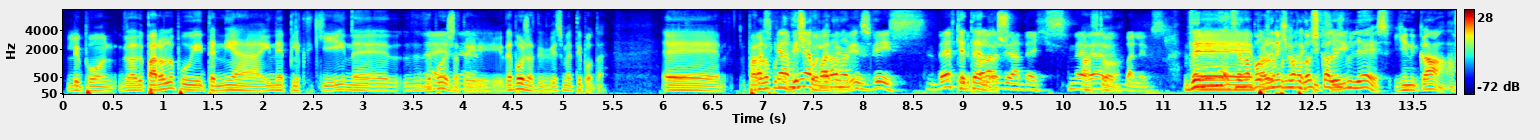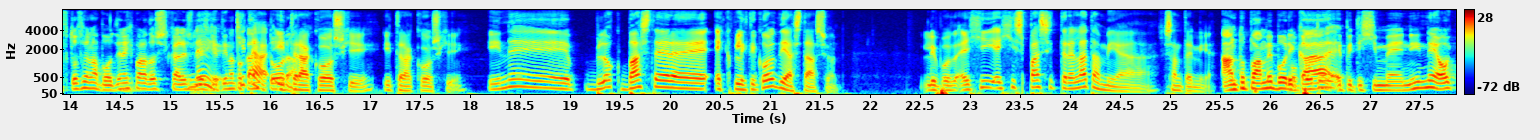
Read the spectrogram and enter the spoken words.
Λοιπόν, δηλαδή παρόλο που η ταινία είναι εκπληκτική, είναι, δεν Ναι, μπορείς ναι. να τη, δεν μπορείς να τη δεις με τίποτα. Ε, παρόλο που Βασικά, είναι δύσκολο μία φορά να θα τη τη δεις. δεις. Δεύτερη Και φορά δεν τέλος. την αντέχεις. Ναι, Αυτό. δεν την παλεύεις. Δεν είναι, Ε, θέλω να πω ότι παρόλο δεν έχει που είναι παραδώσει καλές εκπληκτική- δουλειές. Γενικά. Αυτό θέλω να πω. Δεν έχει παραδώσει καλές δουλειές. γιατί να το Ναι, κοίτα, κάνει τώρα. Οι 300, οι 300 είναι blockbuster ε, εκπληκτικών διαστάσεων. Λοιπόν, έχει, έχει σπάσει τρελά ταμεία σαν ταινία. Αν το πάμε εμπορικά Οπότε- επιτυχημένη, ναι, οκ.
